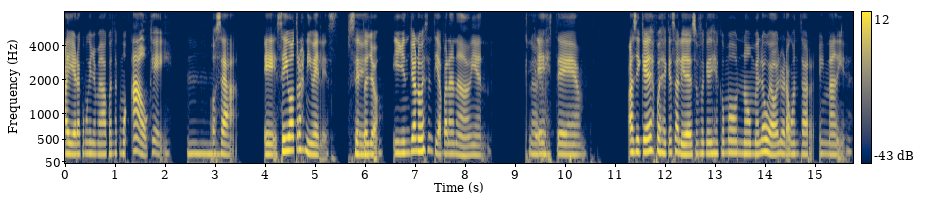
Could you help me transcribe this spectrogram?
ahí era como que yo me daba cuenta como, ah, ok. Mm, O sea, eh, se iba a otros niveles, siento yo. Y yo no me sentía para nada bien. Claro. Este, así que después de que salí de eso fue que dije como, no me lo voy a volver a aguantar en nadie.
